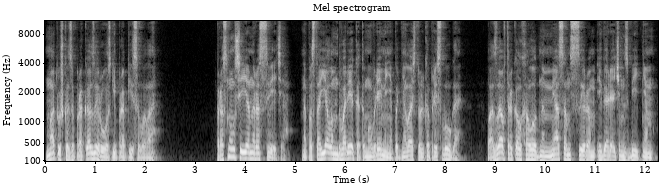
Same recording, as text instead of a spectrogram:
матушка за проказы розги прописывала. Проснулся я на рассвете. На постоялом дворе к этому времени поднялась только прислуга. Позавтракал холодным мясом с сыром и горячим сбитнем.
